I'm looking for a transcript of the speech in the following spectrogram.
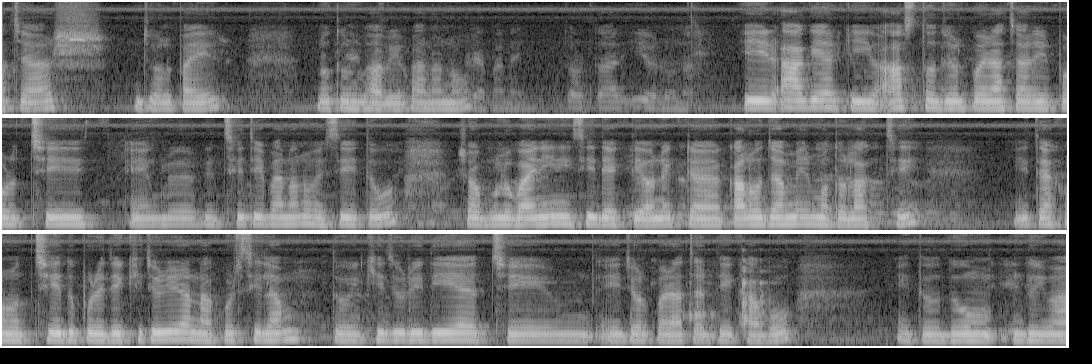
আচার জলপাইয়ের নতুনভাবে বানানো। এর আগে আর কি আস্ত জলপাইয়ের আচার, এরপর হচ্ছে এগুলো আর কি ছেঁচে বানানো হয়েছে তো সবগুলো বানিয়ে নিয়েছি, দেখতে অনেকটা কালো জামের মতো লাগছে। এতে এখন হচ্ছে দুপুরে যে খিচুড়ি রান্না করছিলাম, তো ওই খিচুড়ি দিয়ে হচ্ছে এই জলপাইয়ের আচার দিয়ে খাব। এই তো দুই মা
